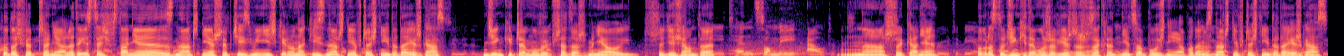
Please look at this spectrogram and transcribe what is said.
To doświadczenie, ale ty jesteś w stanie znacznie szybciej zmienić kierunek i znacznie wcześniej dodajesz gaz. Dzięki czemu wyprzedzasz mnie o 30 Three tenths on me out of na szykanie. Po prostu dzięki temu, że wjeżdżasz w zakręt nieco później, a potem znacznie wcześniej dodajesz gaz.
